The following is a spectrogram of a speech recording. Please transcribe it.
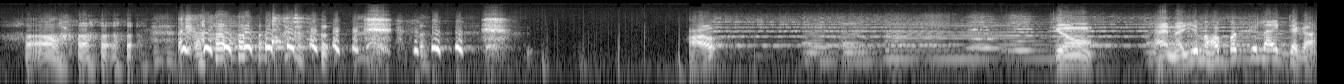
हा आओ। क्यों? है ना ये मोहब्बत के लायक जगह?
